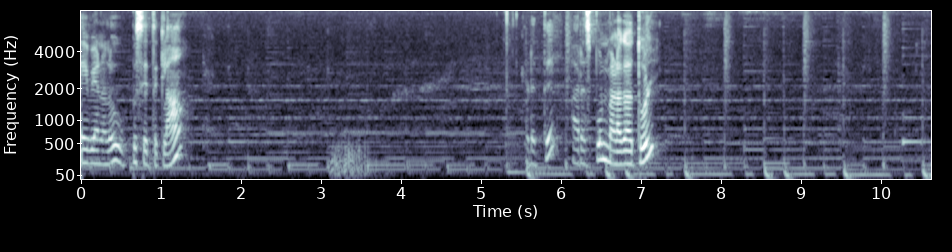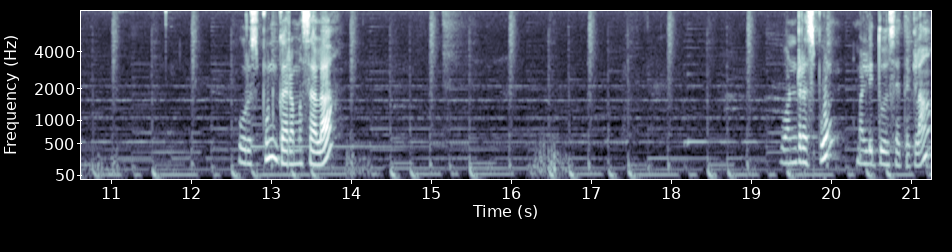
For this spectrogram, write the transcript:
தேவையான அளவு உப்பு சேர்த்துக்கலாம். அடுத்து அரை ஸ்பூன் மிளகாத்தூள். ஒரு ஸ்பூன் கரம் மசாலா. ஒன்றரை ஸ்பூன் மல்லித்தூள் சேர்த்துக்கலாம்.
